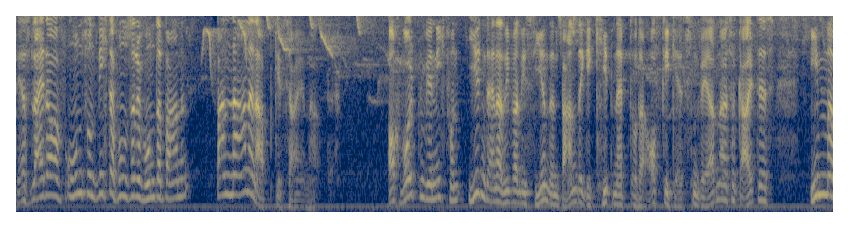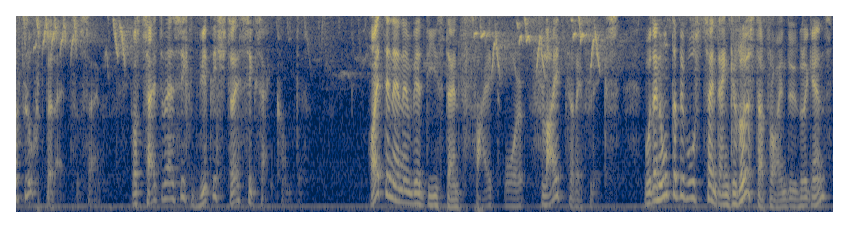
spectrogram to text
der es leider auf uns und nicht auf unsere wunderbaren Bananen abgesehen hatte. Auch wollten wir nicht von irgendeiner rivalisierenden Bande gekidnappt oder aufgegessen werden, also galt es, immer fluchtbereit zu sein, was zeitweise wirklich stressig sein konnte. Heute nennen wir dies dein Fight-or-Flight-Reflex wo dein Unterbewusstsein, dein größter Freund übrigens,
